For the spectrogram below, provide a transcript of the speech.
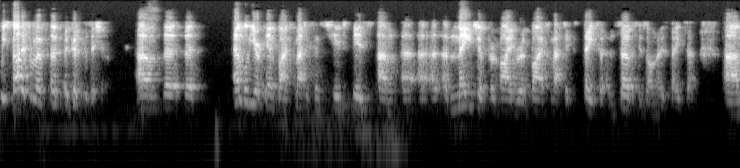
we started from a, a, a good position. Um, the, the EMBL European Bioinformatics Institute is um, a, a, major provider of bioinformatics data and services on those data. Um,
